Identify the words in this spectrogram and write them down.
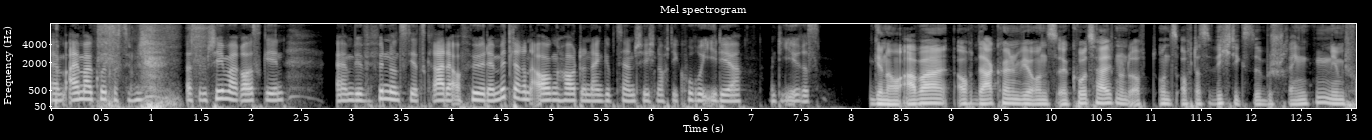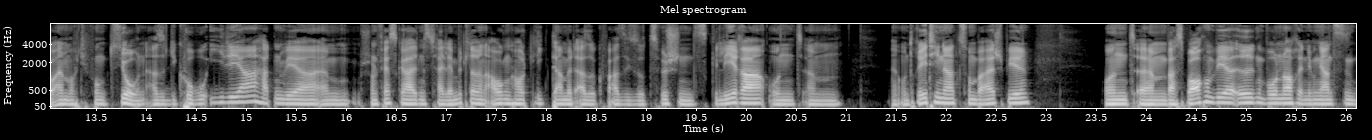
ähm, einmal kurz aus dem, aus dem Schema rausgehen. Ähm, wir befinden uns jetzt gerade auf Höhe der mittleren Augenhaut und dann gibt es ja natürlich noch die Choroidea und die Iris. Genau, aber auch da können wir uns äh, kurz halten und auf, uns auf das Wichtigste beschränken, nämlich vor allem auf die Funktion. Also die Choroidea hatten wir ähm, schon festgehalten, ist Teil der mittleren Augenhaut, liegt damit also quasi so zwischen Sklera und, ähm, äh, und Retina zum Beispiel. Und ähm, was brauchen wir irgendwo noch in dem ganzen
